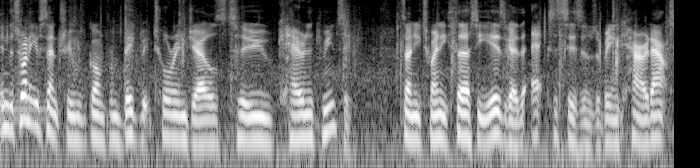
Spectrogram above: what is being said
In the 20th century, we've gone from big Victorian jails to care in the community. It's only 20, 30 years ago that exorcisms were being carried out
